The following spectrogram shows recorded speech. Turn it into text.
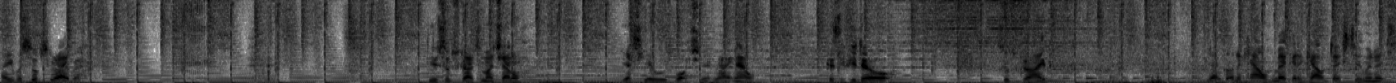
Are you a subscriber? Do you subscribe to my channel? Yes, you who's watching it right now. Because if you don't, subscribe. You haven't got an account, make an account, takes two minutes,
